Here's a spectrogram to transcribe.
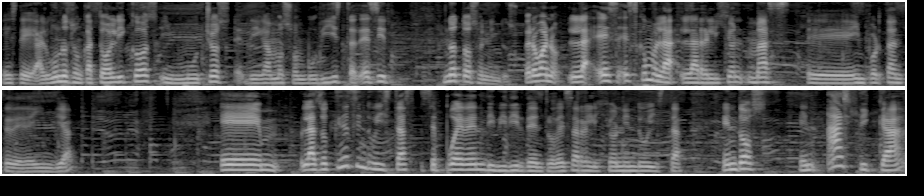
este, algunos son católicos y muchos, eh, digamos, son budistas. Es decir, no todos son hindús. Pero bueno, es, es como la, la religión más eh, importante de India. Eh, las doctrinas hinduistas se pueden dividir dentro de esa religión hinduista en dos. En ástica,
